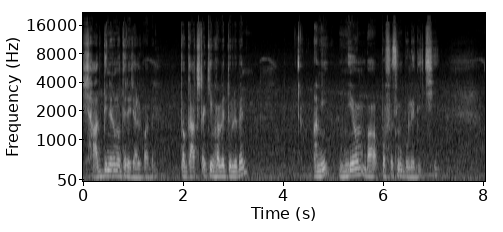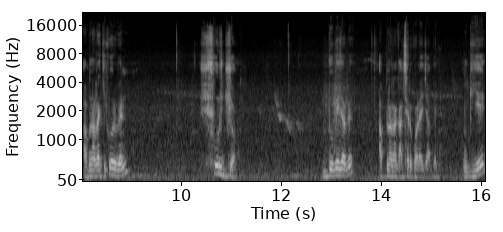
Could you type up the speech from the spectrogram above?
সাত দিনের মধ্যে রেজাল্ট পাবেন। তো গাছটা কীভাবে তুলবেন? আমি নিয়ম বা প্রসেসিং বলে দিচ্ছি। আপনারা কি করবেন? সূর্য ডুবে যাবে আপনারা গাছের গোড়ায় যাবেন। গিয়ে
